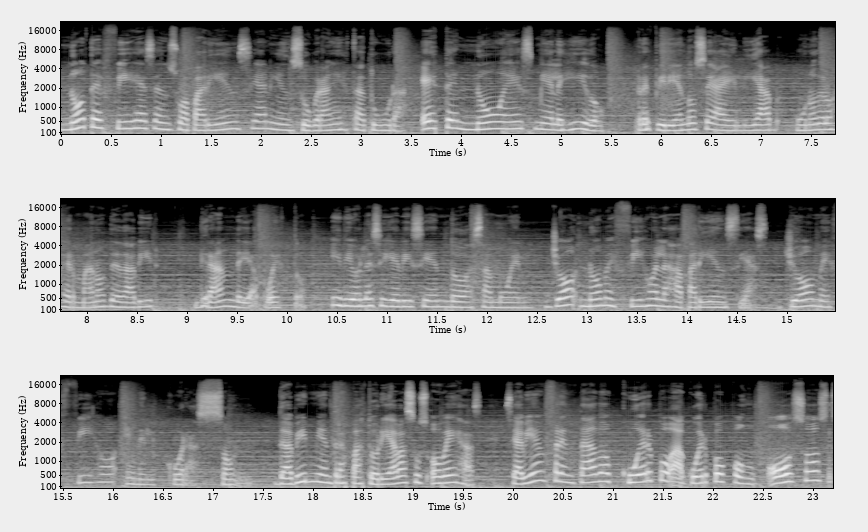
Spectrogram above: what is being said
no te fijes en su apariencia ni en su gran estatura. Este no es mi elegido, refiriéndose a Eliab, uno de los hermanos de David, grande y apuesto. Y Dios le sigue diciendo a Samuel, yo no me fijo en las apariencias, yo me fijo en el corazón. David mientras pastoreaba sus ovejas se había enfrentado cuerpo a cuerpo con osos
